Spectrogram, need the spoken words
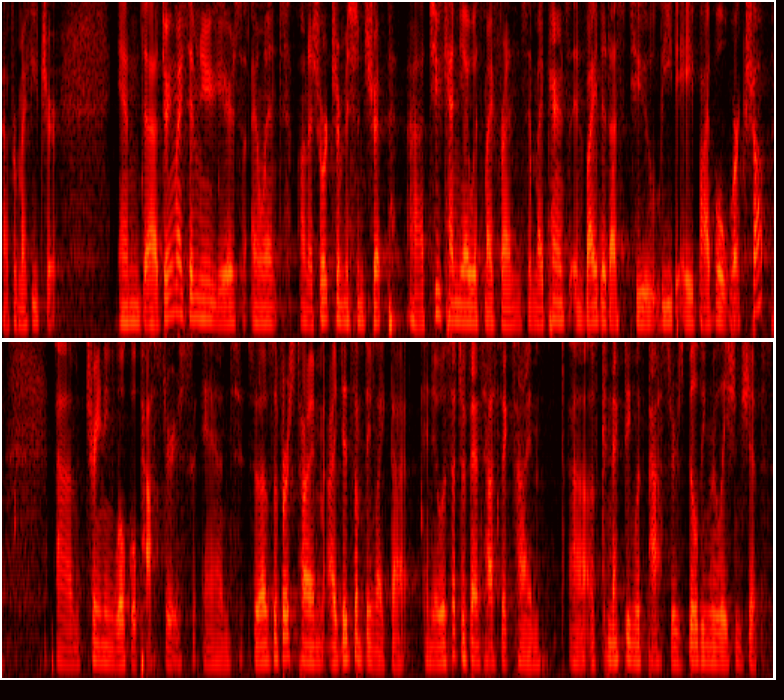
uh, for my future. And uh, during my seminary years, I went on a short term mission trip uh, to Kenya with my friends, and my parents invited us to lead a Bible workshop. Um, training local pastors. And so that was the first time I did something like that. And it was such a fantastic time uh, of connecting with pastors, building relationships,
